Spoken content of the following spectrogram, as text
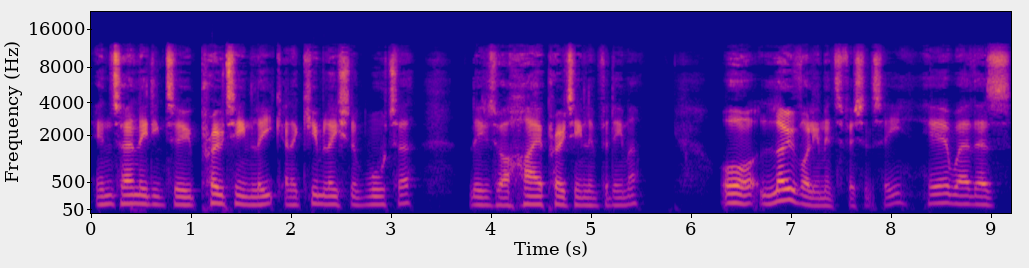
in turn leading to protein leak and accumulation of water, leading to a high protein lymphedema, or low volume insufficiency, here where there's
